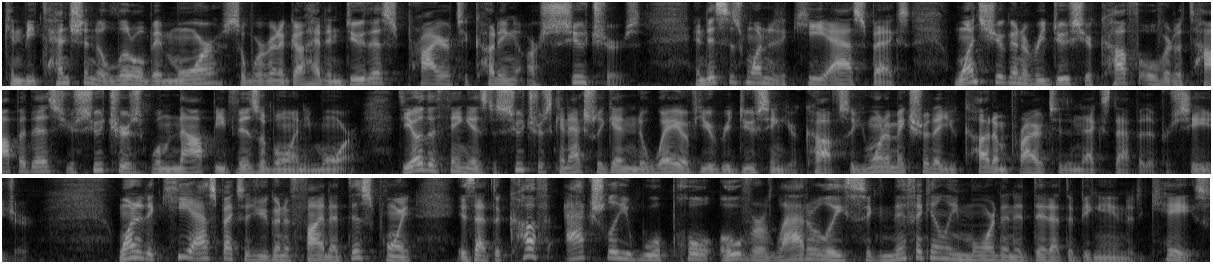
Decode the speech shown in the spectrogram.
can be tensioned a little bit more, so we're going to go ahead and do this prior to cutting our sutures. And this is one of the key aspects. Once you're going to reduce your cuff over the top of this, your sutures will not be visible anymore. The other thing is the sutures can actually get in the way of you reducing your cuff, so you want to make sure that you cut them prior to the next step of the procedure. One of the key aspects that you're going to find at this point is that the cuff actually will pull over laterally significantly more than it did at the beginning of the case.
